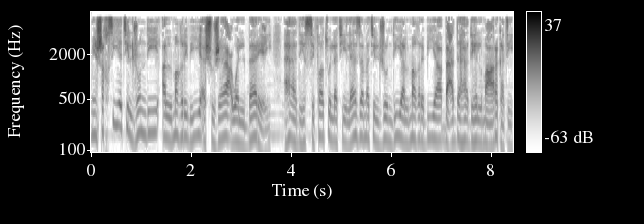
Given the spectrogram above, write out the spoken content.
من شخصية الجندي المغربي الشجاع والبارع. هذه الصفات التي لازمت الجندي المغربي بعد هذه المعركة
